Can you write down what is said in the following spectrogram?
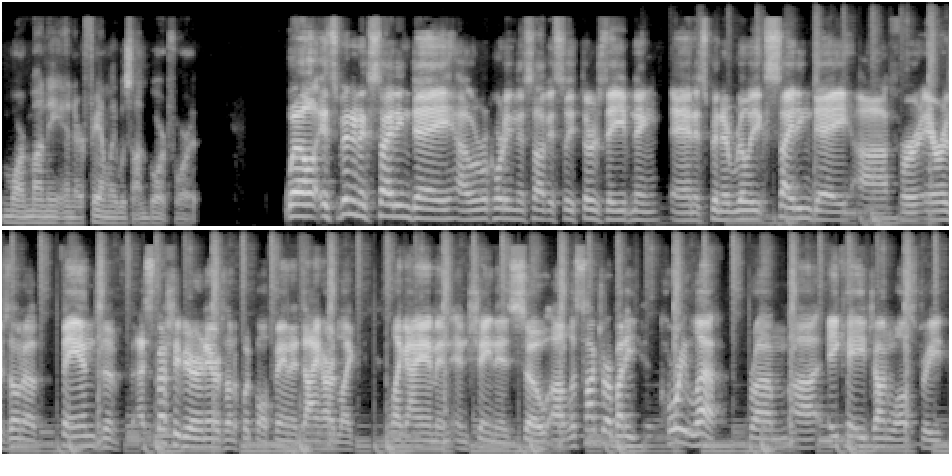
more money and her family was on board for it. Well, it's been an exciting day. Uh, we're recording this obviously Thursday evening, and it's been a really exciting day uh, for Arizona fans of, especially if you're an Arizona football fan and diehard like like I am and, and Shane is. So uh, let's talk to our buddy Corey Leff from AKA uh, John Wall Street.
